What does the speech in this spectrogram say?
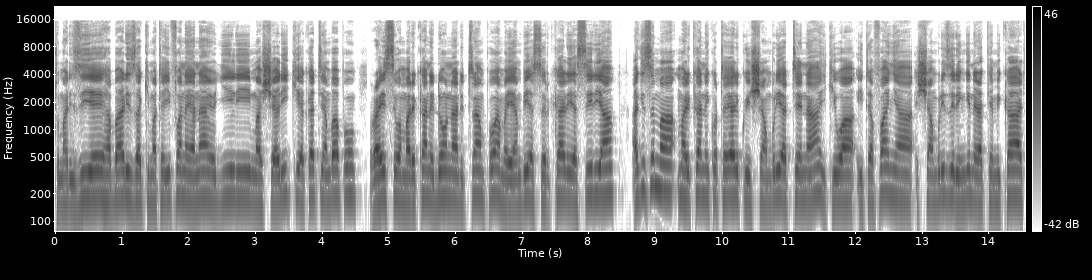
Tumalizie habari za kimataifa na yanayojiri mashariki ya kati ambapo rais wa Marekani Donald Trump ameiambia serikali ya Syria akisema Marekani iko tayari kuishambulia tena ikiwa itafanya shambulizi lingine la kemikali.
